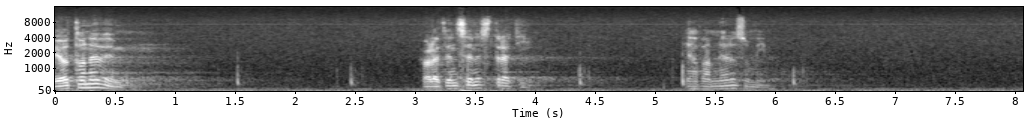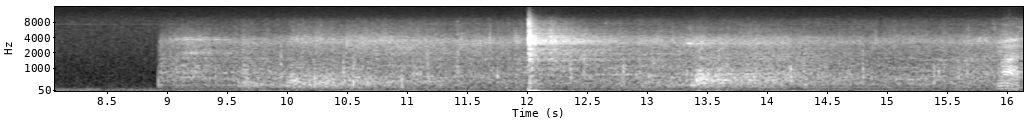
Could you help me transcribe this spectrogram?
Jo, to nevím. Ale ten se nestratí. Já vám nerozumím. Ne,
